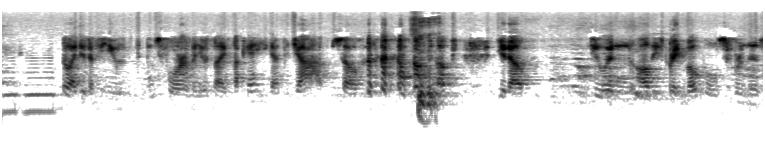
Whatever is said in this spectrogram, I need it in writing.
Mm-hmm. So I did a few things for him, and he was like, okay, you got the job. So I wound up, you know, doing all these great vocals for this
